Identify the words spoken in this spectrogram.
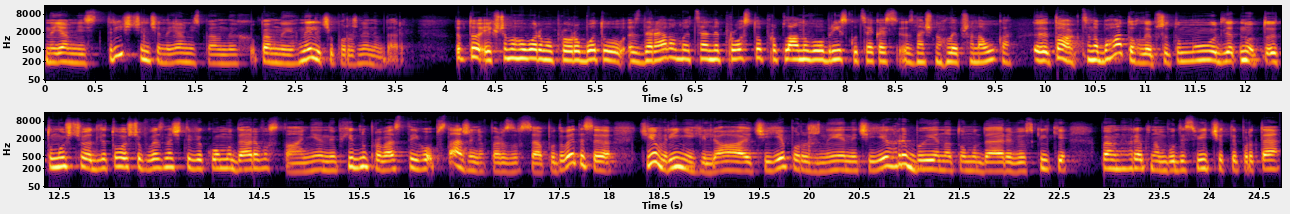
наявність тріщин чи наявність певних певної гнилі чи порожнини в дереві. Тобто, якщо ми говоримо про роботу з деревами, це не просто про планову обрізку, це якась значно глибша наука. Е, Так, це набагато глибше, тому для ну тому, що для того, щоб визначити в якому дерево стані, необхідно провести його обстеження, перш за все, подивитися, чи є вріння гілля, чи є порожнини, чи є гриби на тому дереві, оскільки певний гриб нам буде свідчити про те,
